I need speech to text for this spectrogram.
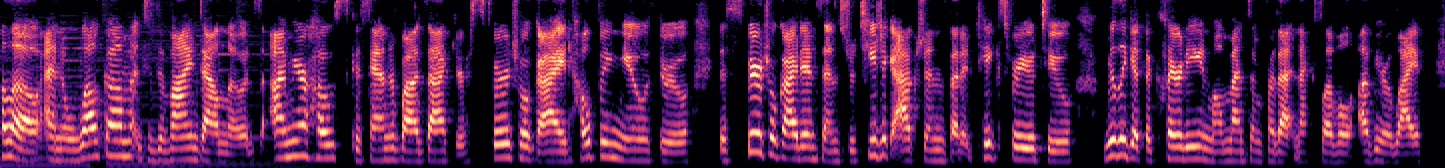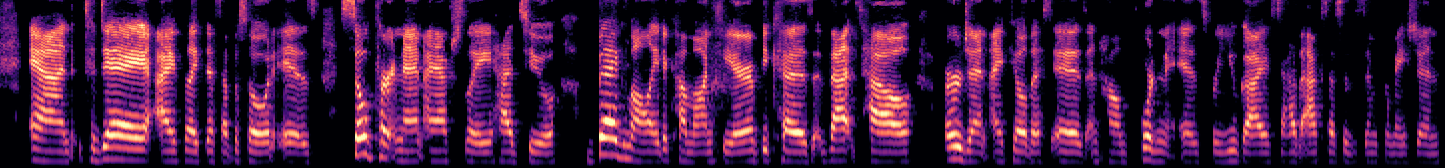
Hello, and welcome to Divine Downloads. I'm your host, Cassandra Bodzak, your spiritual guide, helping you through the spiritual guidance and strategic actions that it takes for you to really get the clarity and momentum for that next level of your life. And today, I feel like this episode is so pertinent. I actually had to beg Molly to come on here because that's how urgent I feel this is and how important it is for you guys to have access to this information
